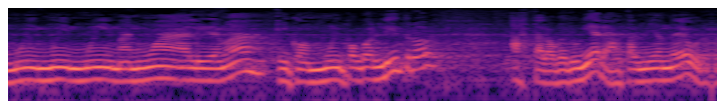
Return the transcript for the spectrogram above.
muy, muy, muy manual y demás, y con muy pocos litros, hasta lo que tú quieras, hasta el millón de euros.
